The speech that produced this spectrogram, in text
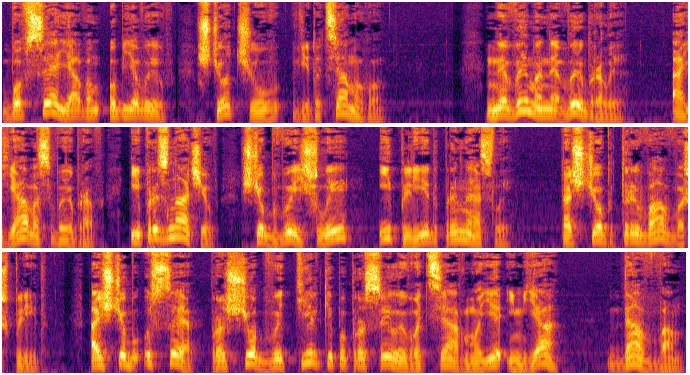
бо все я вам об'явив, що чув від отця мого. Не ви мене вибрали, а я вас вибрав і призначив, щоб ви йшли і плід принесли, та щоб тривав ваш плід, а щоб усе, про що б ви тільки попросили в Отця в моє ім'я, дав вам.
